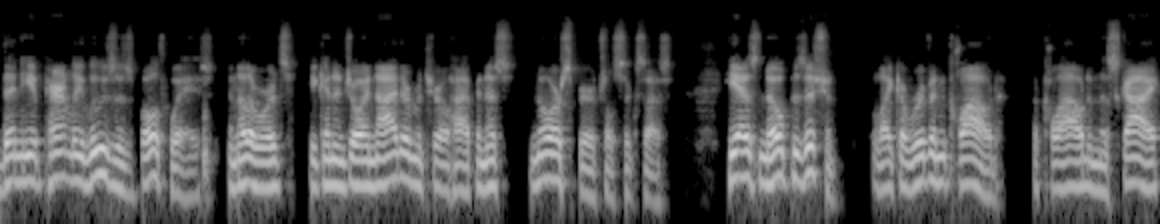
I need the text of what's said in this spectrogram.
then he apparently loses both ways. In other words, he can enjoy neither material happiness nor spiritual success. He has no position, like a riven cloud. A cloud in the sky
